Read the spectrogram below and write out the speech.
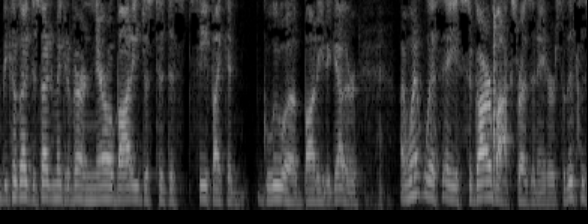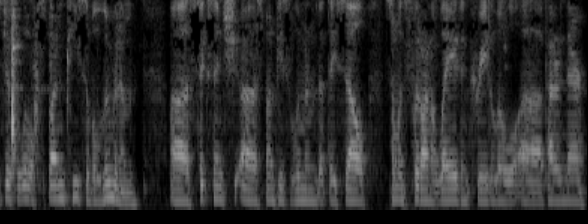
because I decided to make it a very narrow body just to see if I could glue a body together, I went with a cigar box resonator. So this is just a little spun piece of aluminum, uh, six inch uh, spun piece of aluminum that they sell. Someone's put on a lathe and create a little uh, pattern there.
